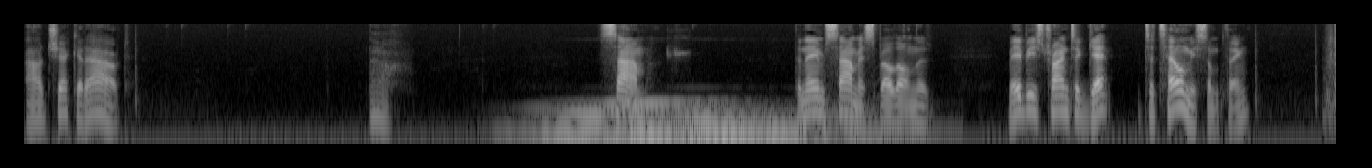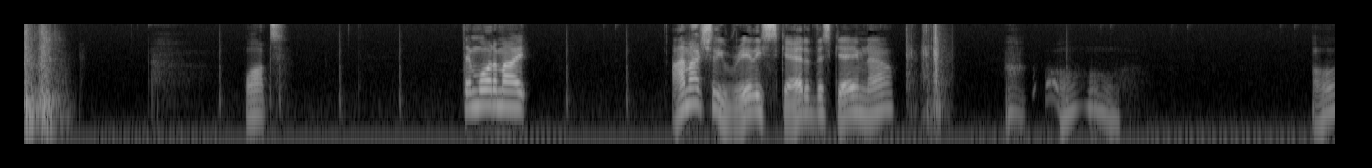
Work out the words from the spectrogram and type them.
I'll check it out. Oh. Sam. The name Sam is spelled out on the... Maybe he's trying to get... to tell me something. What? Then what am I... I'm actually really scared of this game now. Oh.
